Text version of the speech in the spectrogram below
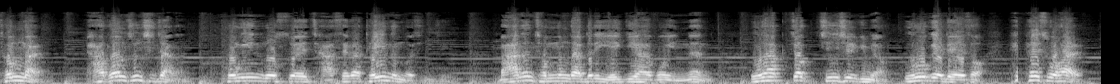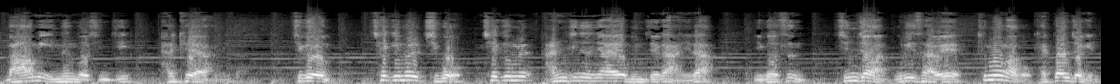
정말 박원순 시장은 공인으로서의 자세가 돼 있는 것인지 많은 전문가들이 얘기하고 있는 의학적 진실규명, 의혹에 대해서 해소할 마음이 있는 것인지 밝혀야 합니다. 지금 책임을 지고 책임을 안 지느냐의 문제가 아니라 이것은 진정한 우리 사회의 투명하고 객관적인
